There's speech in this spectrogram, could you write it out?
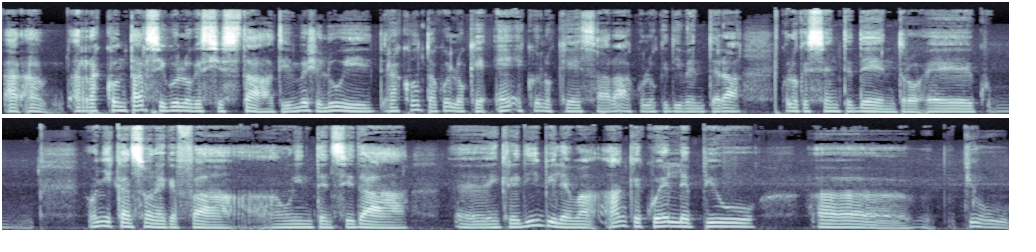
a, a, a, raccontarsi quello che si è stati, invece lui racconta quello che è e quello che sarà, quello che diventerà, quello che sente dentro. E ogni canzone che fa ha un'intensità eh, incredibile, ma anche quelle più, eh, più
